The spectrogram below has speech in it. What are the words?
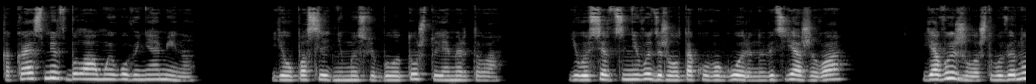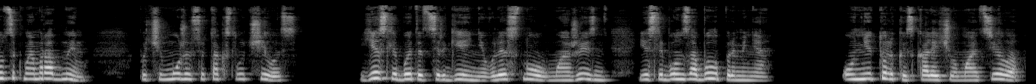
Какая смерть была у моего Вениамина? Его последней мыслью было то, что я мертва. Его сердце не выдержало такого горя, но ведь я жива. Я выжила, чтобы вернуться к моим родным. Почему же все так случилось? Если бы этот Сергей не влез снова в мою жизнь, если бы он забыл про меня, он не только искалечил мое тело,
